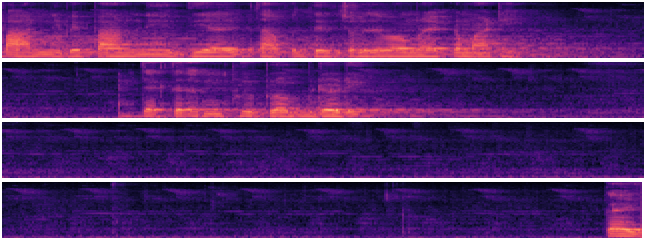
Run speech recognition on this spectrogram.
পান নিবে, পান নিয়ে দিয়ে আসবে তারপর দিন চলে যাব আমরা একটা মাঠে। দেখতে থাকুন ফুল ব্লগ ভিডিওটি। গাইজ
